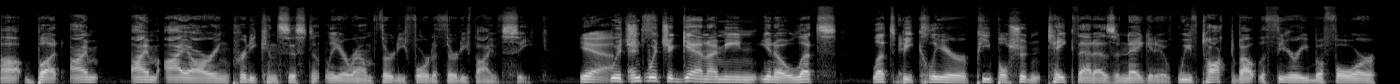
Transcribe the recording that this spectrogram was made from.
Uh, but I'm I'm IRing pretty consistently around 34 to 35 C. yeah. Which and which again, I mean, you know, let's let's be clear, people shouldn't take that as a negative. We've talked about the theory before.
